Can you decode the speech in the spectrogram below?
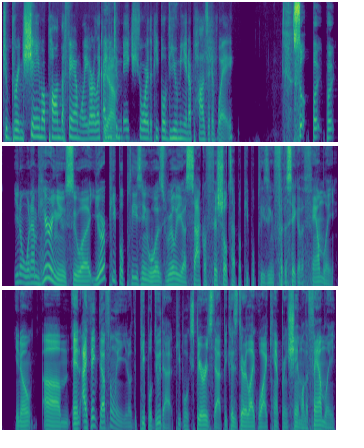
to bring shame upon the family or like I Yeah. need to make sure that people view me in a positive way. So, but but you know, when I'm hearing you, Suah, your people pleasing was really a sacrificial type of people pleasing for the sake of the family. You know, um, and I think definitely, you know, the people do that. People experience that because they're like, "Well, I can't bring shame on the family."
